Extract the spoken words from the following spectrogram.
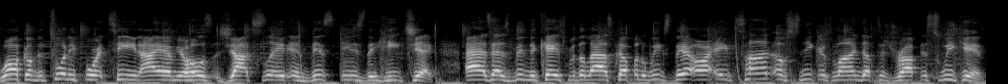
Welcome to 2014. I am your host, Jacques Slade, and this is the Heat Check. As has been the case for the last couple of weeks, there are a ton of sneakers lined up to drop this weekend.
